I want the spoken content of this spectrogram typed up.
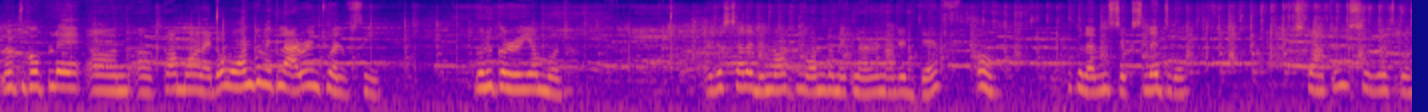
Let's go play on uh, come on, I don't want a McLaren 12C. Go to career mode. I just said I did not want a McLaren. I did def. Oh, okay, level 6. Let's go. Starting, so let's go.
